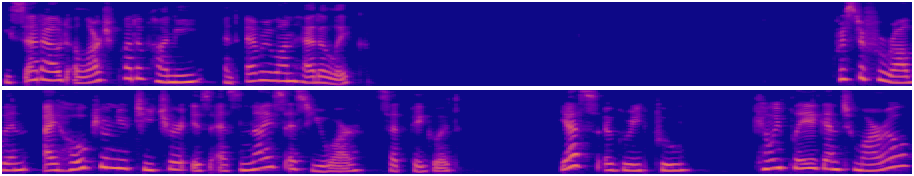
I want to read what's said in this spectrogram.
He set out a large pot of honey and everyone had a lick. Christopher Robin, I hope your new teacher is as nice as you are, said Piglet. Yes, agreed Pooh. Can we play again tomorrow?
